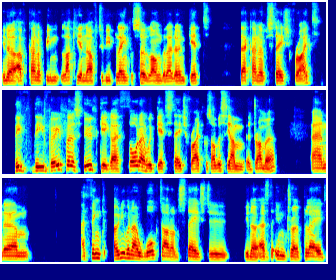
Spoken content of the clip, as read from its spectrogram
you know, I've kind of been lucky enough to be playing for so long that I don't get that kind of stage fright. The the very first Ooth gig, I thought I would get stage fright because obviously I'm a drummer, and um, I think only when I walked out on stage to, you know, as the intro played,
